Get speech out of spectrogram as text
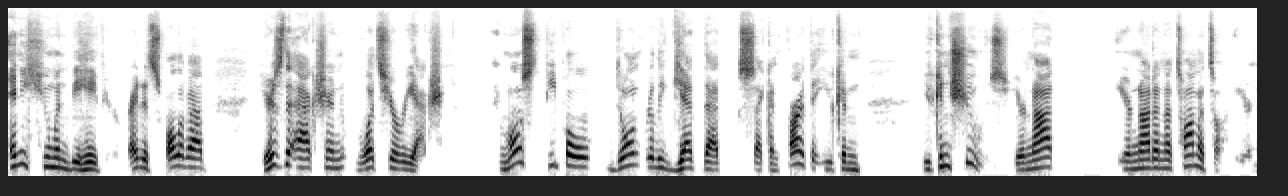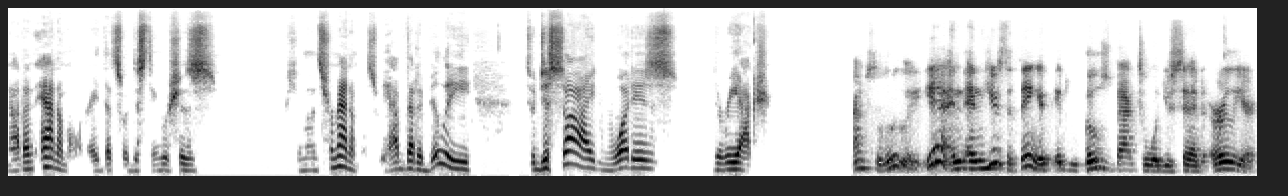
any human behavior, right? It's all about here's the action. What's your reaction? And most people don't really get that second part that you can you can choose. You're not you're not an automaton. You're not an animal, right? That's what distinguishes humans from animals. We have that ability to decide what is the reaction. Absolutely. Yeah. And, and here's the thing it, it goes back to what you said earlier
